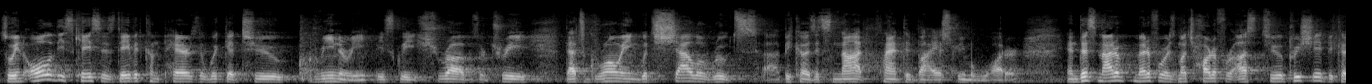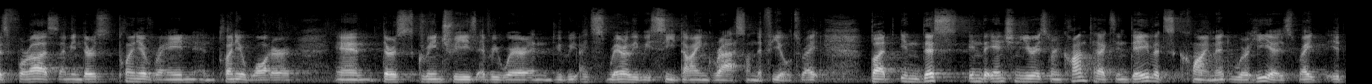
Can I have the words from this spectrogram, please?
So, in all of these cases, David compares the wicked to greenery, basically shrubs or tree that's growing with shallow roots uh, because it's not planted by a stream of water. And this metaphor is much harder for us to appreciate because for us, I mean, there's plenty of rain and plenty of water and there's green trees everywhere, and we, it's rarely we see dying grass on the fields, right? But in this, in the ancient Near Eastern context, in David's climate where he is, right, it,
